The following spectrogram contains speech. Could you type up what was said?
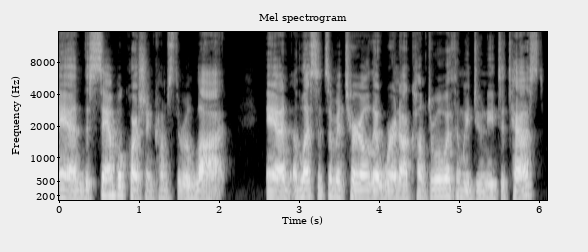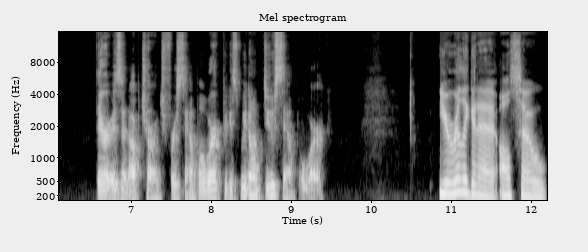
And the sample question comes through a lot. And unless it's a material that we're not comfortable with and we do need to test, there is an upcharge for sample work because we don't do sample work. You're really going to also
